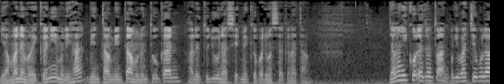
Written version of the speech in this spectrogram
yang mana mereka ni melihat bintang-bintang menentukan hala tuju nasib mereka pada masa akan datang. Jangan ikutlah tuan-tuan Pergi baca pula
